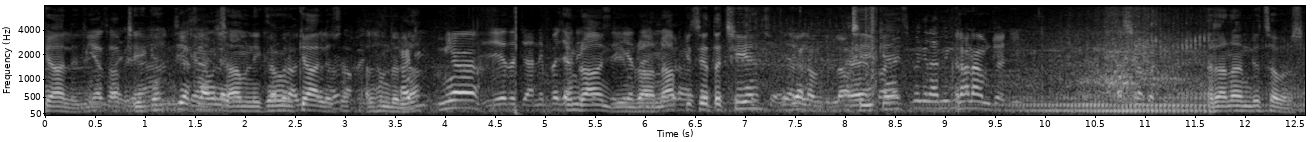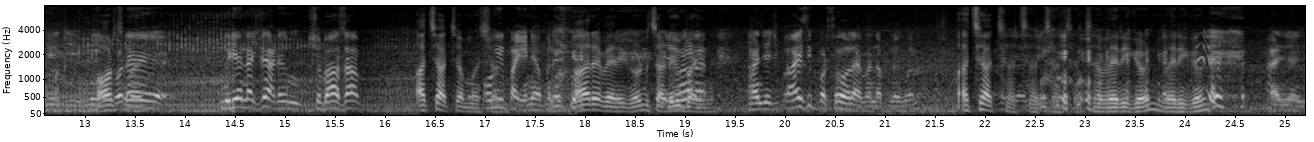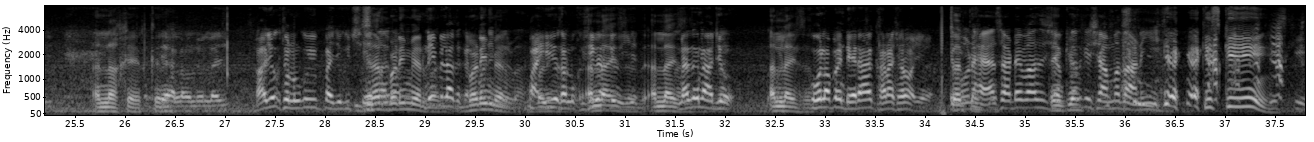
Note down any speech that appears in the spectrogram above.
क्या हाल है ठीक है? अलैक्म क्या हाल है सर? अल्हम्दुलिल्लाह। हाँ इमरान जी इमरान आपकी सेहत अच्छी है? ठीक है। राना अमजद साहब और मीडिया नेशनल शबाज साहब। अच्छा अच्छा माशा वो भी भाई ने अपने। अरे वेरी गुड साडे भी भाई ने। हाँ जी आए सी परसों हो रहा है मैंने अपने को। अच्छा अच्छा अच्छा अच्छा अच्छा वेरी गुड वेरी गुड हाँ जी अल्लाह खैर करे। अल्हम्दुलिल्लाह जी। ਆਜੋ ਤੁਹਾਨੂੰ ਕੋਈ ਭਾਈ ਜੀ ਕੁਛ ਸਰ ਬੜੀ ਮਿਹਰਬਾਨੀ ਬੜੀ ਮਿਹਰਬਾਨੀ ਭਾਈ ਜੀ ਸਾਨੂੰ ਖੁਸ਼ੀ ਹੋਈ ਹੈ। ਮੈਂ ਤਾਂ ਆਜੋ। ਅੱਲਾ ਇਜ਼ਤ ਕੋਲ ਆਪਣੇ ਡੇਰਾ ਖਾਣਾ ਸ਼ਾਣਾ ਹੋ ਜਾਏਗਾ ਹੁਣ ਹੈ ਸਾਡੇ ਵਾਸਤੇ ਸ਼ਬਦ ਕਿ ਸ਼ਾਮਤ ਆਣੀ ਹੈ? ਕਿਸ ਕੀ? ਕਿਸ ਕੀ?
